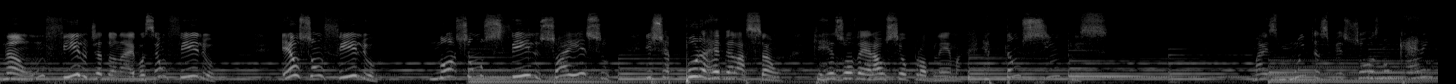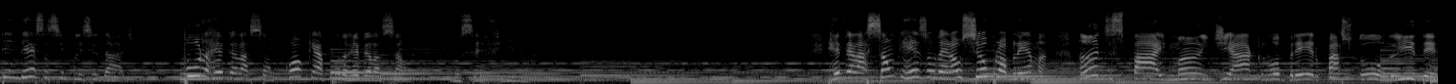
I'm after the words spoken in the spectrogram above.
não, um filho de Adonai, você é um filho. Eu sou um filho. Nós somos filhos, só isso. Isso é pura revelação que resolverá o seu problema. É tão simples. Mas muitas pessoas não querem entender essa simplicidade. Pura revelação. Qual que é a pura revelação? Você é filho. Revelação que resolverá o seu problema. Antes, pai, mãe, diácono, obreiro, pastor, líder,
